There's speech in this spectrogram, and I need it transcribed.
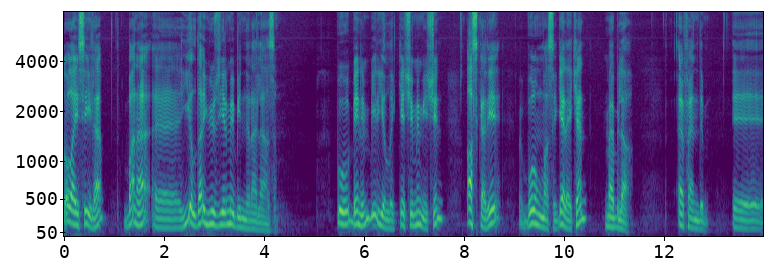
Dolayısıyla bana e, yılda 120 bin lira lazım. Bu benim bir yıllık geçimim için asgari bulunması gereken meblağ. Efendim, e,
